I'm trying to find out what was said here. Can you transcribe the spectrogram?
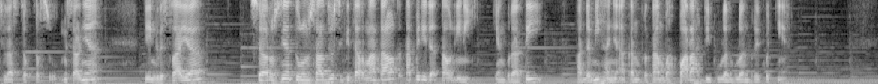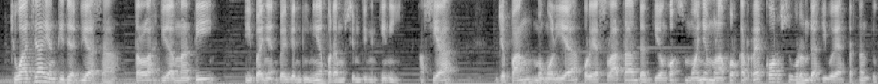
Jelas Dr. Su. Misalnya, di Inggris Raya, Seharusnya turun salju sekitar Natal tetapi tidak tahun ini, yang berarti pandemi hanya akan bertambah parah di bulan-bulan berikutnya. Cuaca yang tidak biasa telah diamati di banyak bagian dunia pada musim dingin ini. Asia, Jepang, Mongolia, Korea Selatan, dan Tiongkok semuanya melaporkan rekor suhu rendah di wilayah tertentu.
